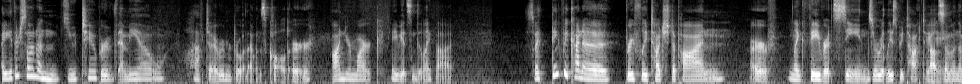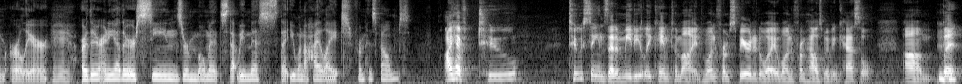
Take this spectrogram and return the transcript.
I either saw it on YouTube or Vimeo. I'll have to remember what that one's called, or On Your Mark. Maybe it's something like that. So I think we kind of briefly touched upon our like favorite scenes, or at least we talked about some of them earlier. Are there any other scenes or moments that we missed that you want to highlight from his films? I have two two scenes that immediately came to mind. One from Spirited Away, one from Howl's Moving Castle. Um, but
